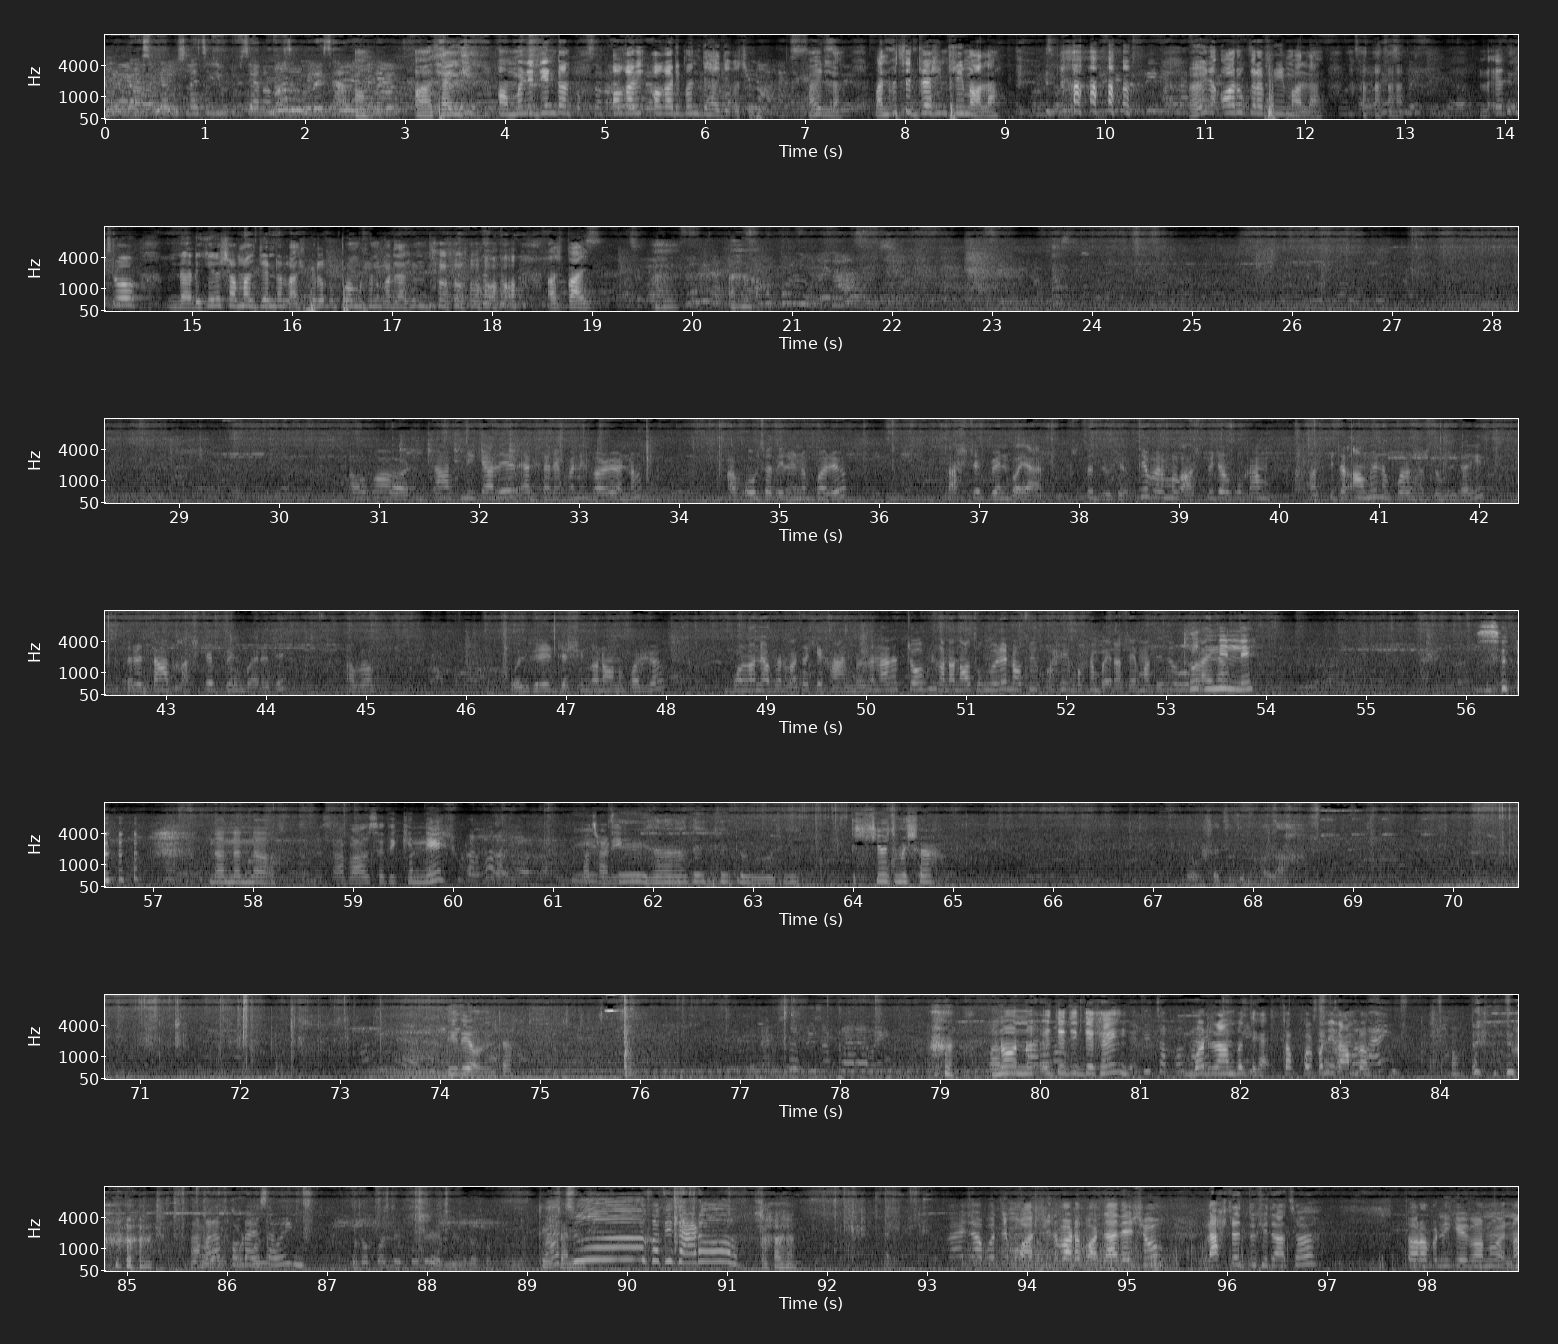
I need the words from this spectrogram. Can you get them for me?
थ्याङ्क यू अँ मैले डेन्टल अगाडि अगाडि पनि देखाइदिएको छु। है ल भनेपछि ड्रेसिङ फ्रीमा होला। होइन अरू कुरा फ्रीमा होला। यत्रो के अरे समाज डेन्टल हस्पिटलको प्रमोसन गर्दाखेरि नि त हस् बाई अब दाँत निकाल्यो एक्सरे पनि गऱ्यो होइन? अब औषधि लिनु पऱ्यो लास्टै पेन भयो कस्तो दुख्यो। त्यही भएर मलाई हस्पिटलको काम हस्पिटल आउनै नपरोस् जस्तो हुन्छ कि? तर दाँत लास्टै पेन भएर चाहिँ अब भोलि फेरि ड्रेसिङ गर्न आउनुपर्छ बोल्न नि अप्ठ्यारो भएको छ के खानु मिल्दैन र चौबिस घन्टा नथुक्नु रे नथुकी कसरी बस्नु निल्ने न न न अब औषधि किन्ने पछाडि मी औषधि दिनु होला दिँदै हुनुहुन्छ न न यति देखाएँ बट राम्रो देखाएँ चप्पल पनि राम्रो कति जाडो अब चाहिँ म हस्पिटलबाट घर जाँदैछु लास्टै दुखिरहेको छ तर पनि के गर्नु होइन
